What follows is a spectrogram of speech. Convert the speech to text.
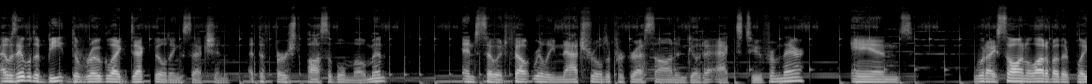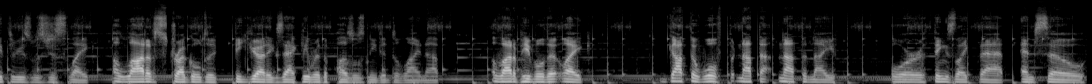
I was able to beat the roguelike deck building section at the first possible moment. And so it felt really natural to progress on and go to Act 2 from there. And what I saw in a lot of other playthroughs was just like a lot of struggle to figure out exactly where the puzzles needed to line up. A lot of people that like got the wolf but not the not the knife or things like that. And so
